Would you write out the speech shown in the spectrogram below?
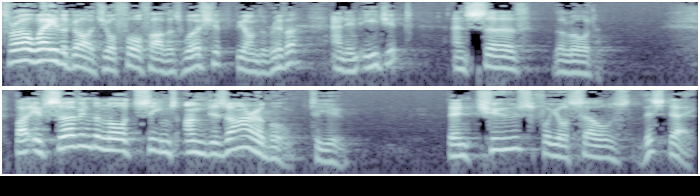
Throw away the gods your forefathers worshipped beyond the river and in Egypt and serve the Lord. But if serving the Lord seems undesirable to you, then choose for yourselves this day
